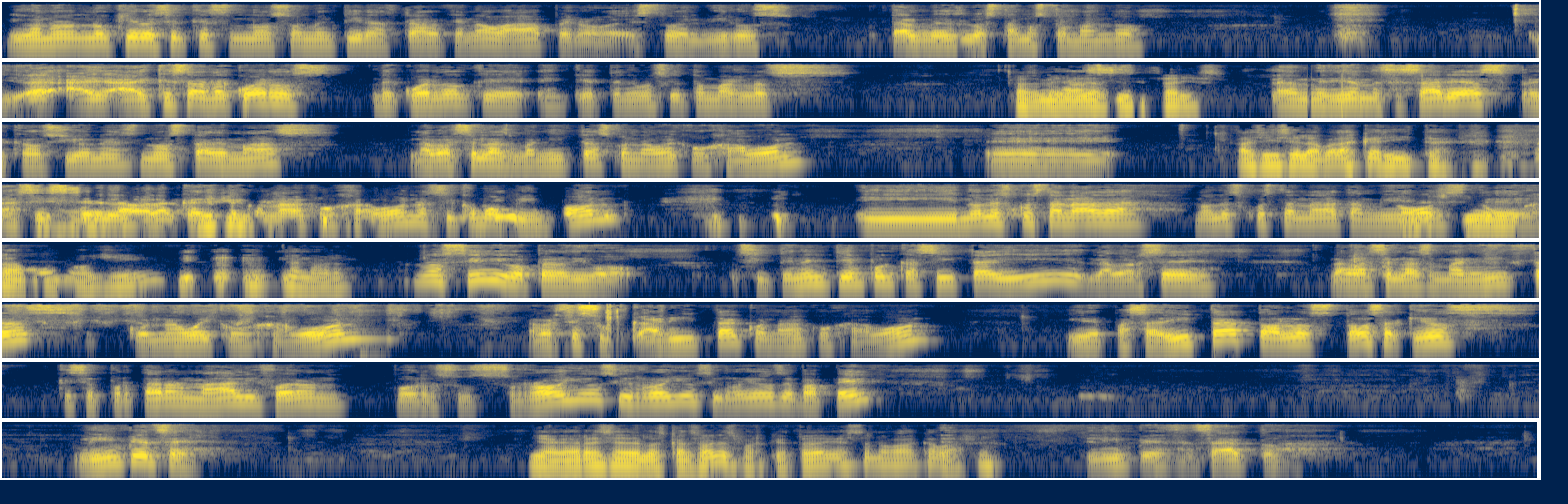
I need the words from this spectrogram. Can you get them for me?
Digo, no, no quiero decir que no son mentiras, claro que no va, pero esto del virus tal vez lo estamos tomando. Hay, que estar de acuerdo, de acuerdo que, en que tenemos que tomar las, las medidas necesarias. Las medidas necesarias, precauciones, no está de más. Lavarse las manitas con agua y con jabón. Eh, Así se lava la carita. Así se lava la carita con agua con jabón, así como ping-pong. Y no les cuesta nada, no les cuesta nada también. Oh, este... un jabón, oye. no, no, no, sí, digo, pero digo, si tienen tiempo en casita ahí, lavarse, lavarse las manitas con agua y con jabón, lavarse su carita con agua y con jabón, y de pasadita, todos los, todos aquellos que se portaron mal y fueron por sus rollos y rollos y rollos de papel, Límpiense. Y agárrense de los calzones porque todavía esto no va a acabar. Límpiense, exacto.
